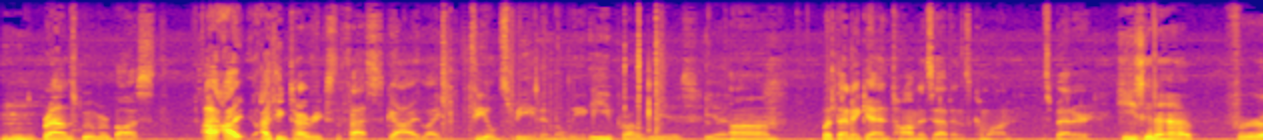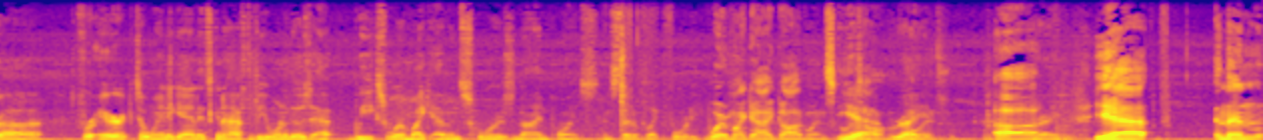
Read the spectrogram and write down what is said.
hmm Browns boomer bust. I, I I think Tyreek's the fastest guy, like field speed in the league. He probably is. Yeah. Um, but then again, Thomas Evans, come on, it's better. He's gonna have for uh, for Eric to win again. It's gonna have to be one of those weeks where Mike Evans scores nine points instead of like forty. Where my guy Godwin scores Yeah, all the right. points. Uh, right. yeah, and then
